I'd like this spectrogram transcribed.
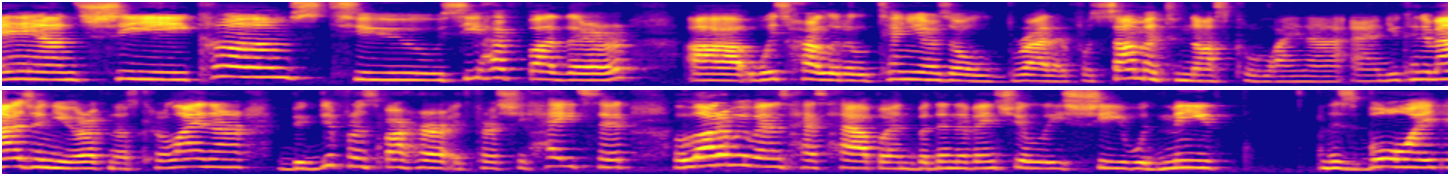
and she comes to see her father uh, with her little 10 years old brother for summer to North Carolina and you can imagine New York, North Carolina, big difference for her. At first she hates it. A lot of events has happened but then eventually she would meet this boy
